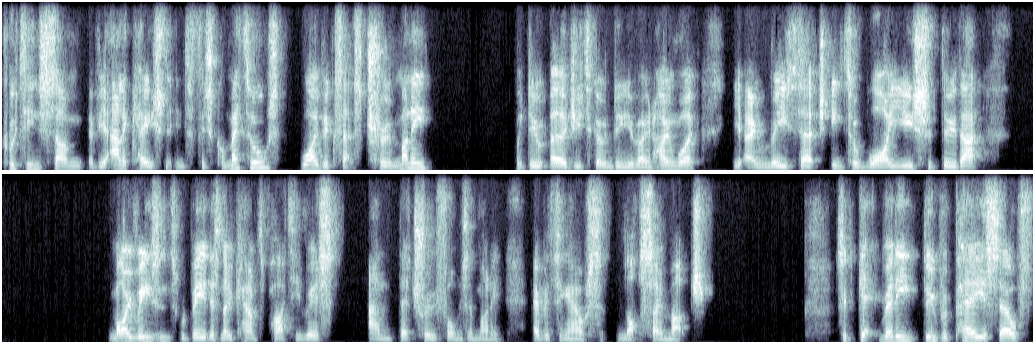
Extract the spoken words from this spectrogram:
putting some of your allocation into physical metals. Why? Because that's true money we do urge you to go and do your own homework, your own research into why you should do that. My reasons would be there's no counterparty risk and they're true forms of money. Everything else, not so much. So get ready, do prepare yourself.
